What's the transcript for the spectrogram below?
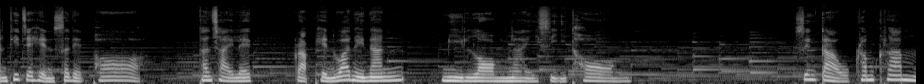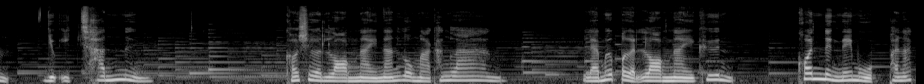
นที่จะเห็นเสด็จพ่อ ท่านชายเล็กกลับเห็นว่าในนั้นมีลองในสีทอง ซึ่งเก่าคร่ำๆอยู่อีกชั้นหนึ่ง เขาเชิญลองในนั้นลงมาข้างล่าง และเมื่อเปิดลองในขึ้น คนหนึ่งในหมู่พนัก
